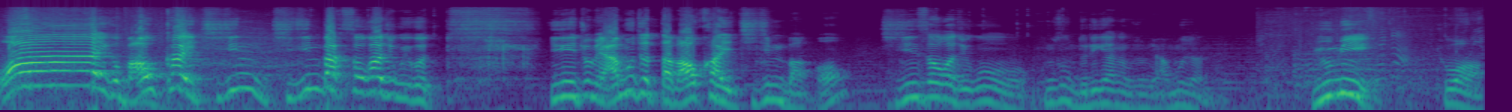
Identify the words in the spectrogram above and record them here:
와, 이거 마오카이 지진, 지진박 써가지고 이거 이게 좀 야무졌다 마오카이 지진박 어? 지진 써가지고 공속 느리게 하는 거 좀 야무졌네 유미. 좋아.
